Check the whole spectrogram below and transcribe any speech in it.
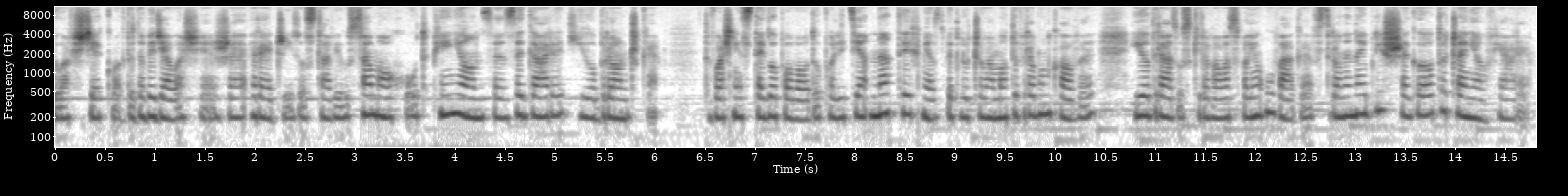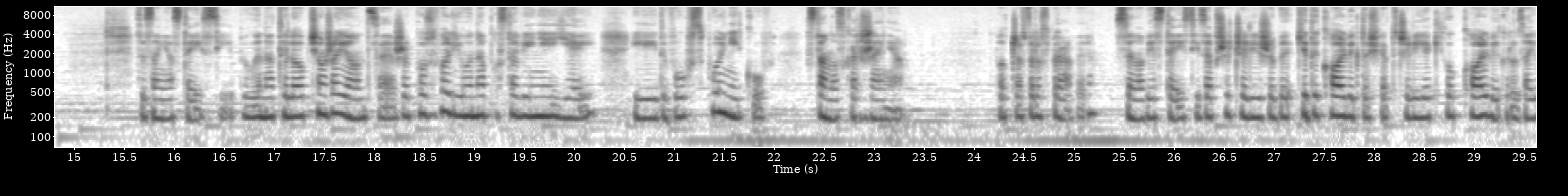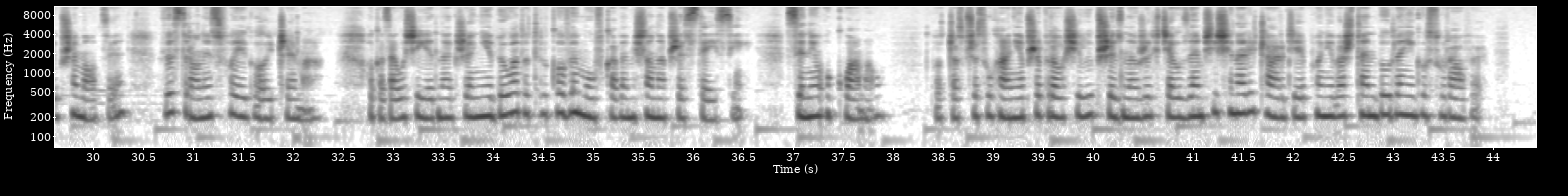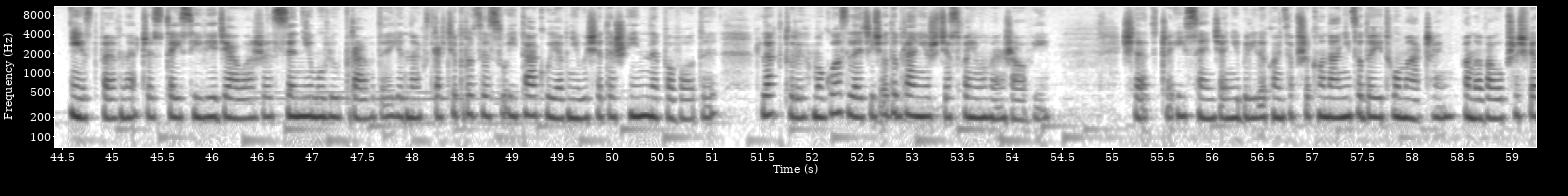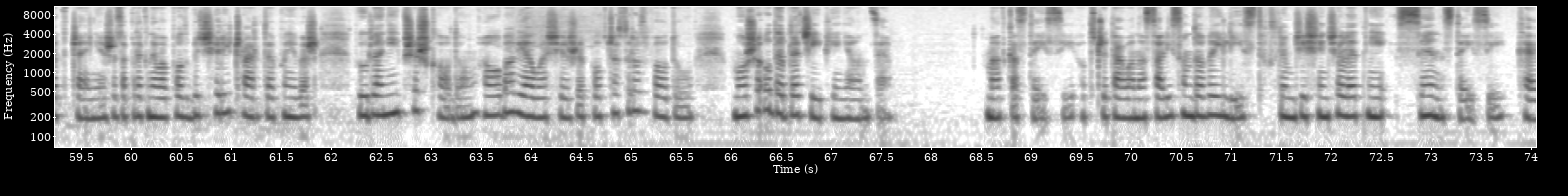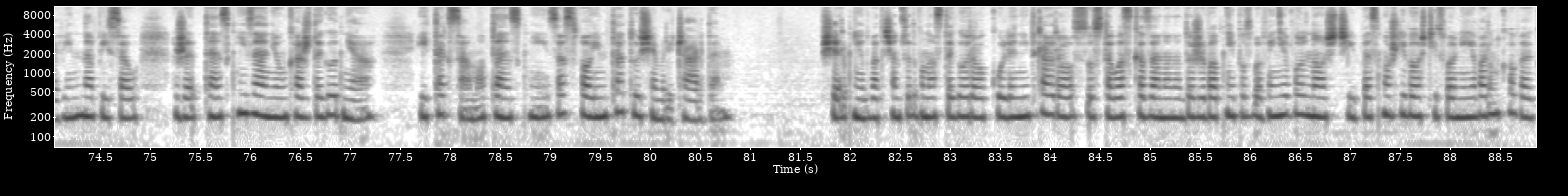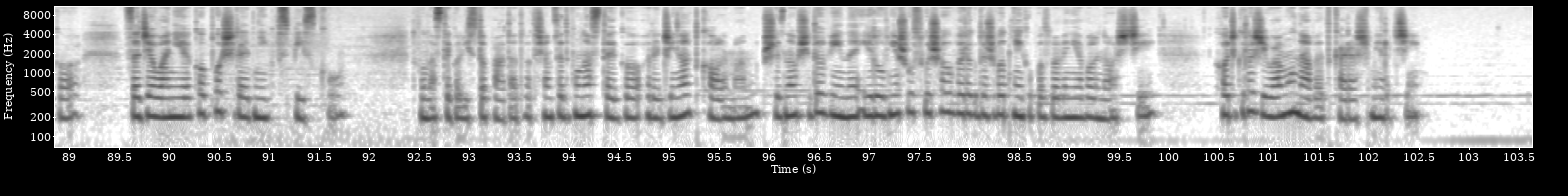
Była wściekła, gdy dowiedziała się, że Reggie zostawił samochód, pieniądze, zegarek i obrączkę. To właśnie z tego powodu policja natychmiast wykluczyła motyw rabunkowy i od razu skierowała swoją uwagę w stronę najbliższego otoczenia ofiary. Zeznania Stacy były na tyle obciążające, że pozwoliły na postawienie jej i jej dwóch wspólników w stan oskarżenia. Podczas rozprawy synowie Stacy zaprzeczyli, żeby kiedykolwiek doświadczyli jakiegokolwiek rodzaju przemocy ze strony swojego ojczyma. Okazało się jednak, że nie była to tylko wymówka wymyślona przez Stacy. Syn ją okłamał. Podczas przesłuchania przeprosił i przyznał, że chciał zemścić się na Richardzie, ponieważ ten był dla niego surowy. Nie jest pewne, czy Stacy wiedziała, że syn nie mówił prawdy, jednak w trakcie procesu i tak ujawniły się też inne powody, dla których mogła zlecić odebranie życia swojemu mężowi. Śledczy i sędzia nie byli do końca przekonani co do jej tłumaczeń. Panowało przeświadczenie, że zapragnęła pozbyć się Richarda, ponieważ był dla niej przeszkodą, a obawiała się, że podczas rozwodu może odebrać jej pieniądze. Matka Stacy odczytała na sali sądowej list, w którym dziesięcioletni syn Stacy, Kevin, napisał, że tęskni za nią każdego dnia i tak samo tęskni za swoim tatusiem Richardem. W sierpniu 2012 roku Lenitra Ross została skazana na dożywotnie pozbawienie wolności bez możliwości zwolnienia warunkowego za działanie jako pośrednik w spisku. 12 listopada 2012 Reginald Coleman przyznał się do winy i również usłyszał wyrok dożywotniego pozbawienia wolności, choć groziła mu nawet kara śmierci.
